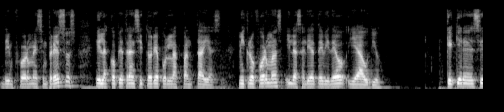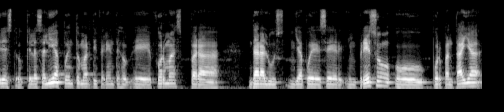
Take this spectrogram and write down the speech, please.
de informes impresos y la copia transitoria por las pantallas microformas y las salidas de video y audio. ¿Qué quiere decir esto? Que las salidas pueden tomar diferentes eh, formas para dar a luz. Ya puede ser impreso o por pantalla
